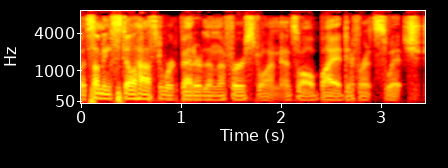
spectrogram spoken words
but something still has to work better than the first one. And so I'll buy a different switch.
